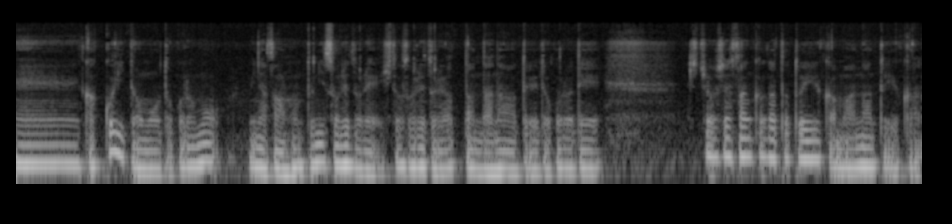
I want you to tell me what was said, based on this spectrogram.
えー、かっこいいと思うところも皆さん本当にそれぞれ人それぞれあったんだなというところで視聴者参加型というかまあなんというか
